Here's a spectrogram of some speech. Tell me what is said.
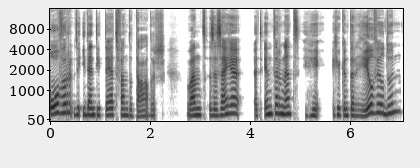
over de identiteit van de dader. Want ze zeggen, het internet, je kunt er heel veel doen,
